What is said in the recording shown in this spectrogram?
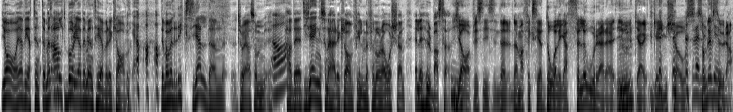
Ja, jag vet inte, men allt började med en tv-reklam. Det var väl Riksgälden, tror jag, som Ja. hade ett gäng såna här reklamfilmer för några år sedan. Eller hur, Basse? Ja, precis. Där, där man fick se dåliga förlorare i olika gameshows som blev kul. sura.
